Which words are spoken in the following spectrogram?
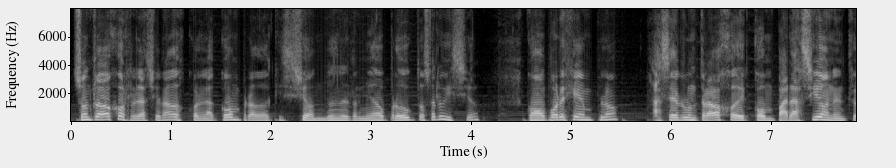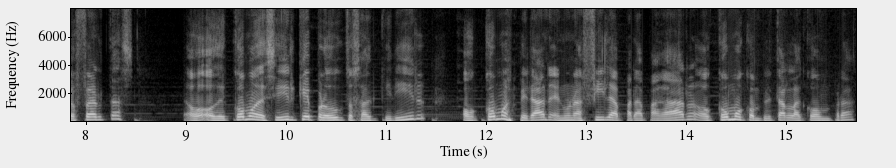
son trabajos relacionados con la compra o adquisición de un determinado producto o servicio, como por ejemplo hacer un trabajo de comparación entre ofertas o, de cómo decidir qué productos adquirir, o cómo esperar en una fila para pagar, o cómo completar la compra,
